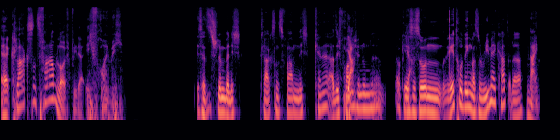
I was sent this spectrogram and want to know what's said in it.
Äh, Clarksons Farm läuft wieder. Ich freue mich. Ist jetzt schlimm, wenn ich Clarksons Farm nicht kenne? Also ich freue Ja. mich, wenn du eine. Okay, Ja. ist es so ein Retro-Ding, was ein Remake hat, oder? Nein.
